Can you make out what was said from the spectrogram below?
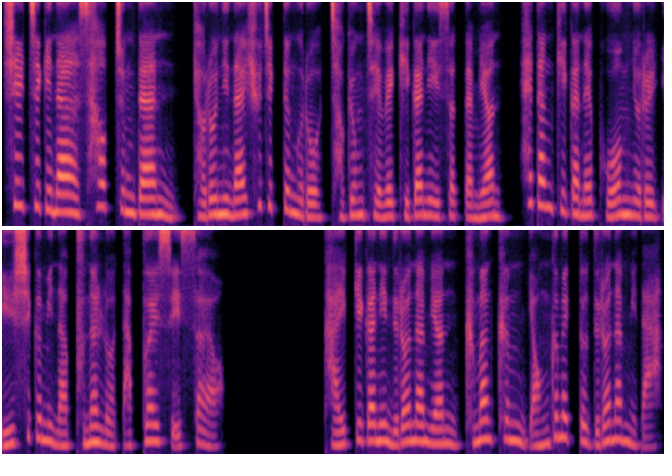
실직이나 사업 중단, 결혼이나 휴직 등으로 적용 제외 기간이 있었다면 해당 기간의 보험료를 일시금이나 분할로 납부할 수 있어요. 가입 기간이 늘어나면 그만큼 연금액도 늘어납니다.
